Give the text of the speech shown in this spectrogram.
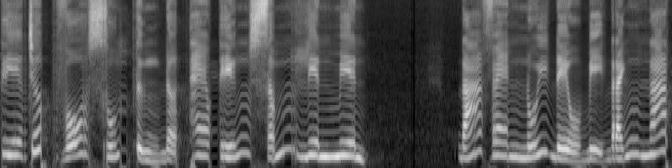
Tia chớp vỗ xuống từng đợt theo tiếng sấm liên miên. Đá ven núi đều bị đánh nát.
